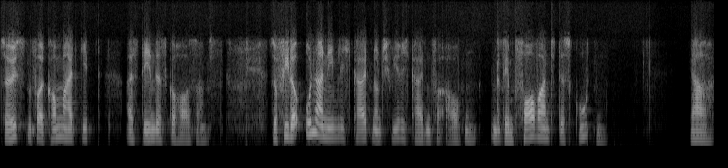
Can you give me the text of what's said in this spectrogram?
zur höchsten Vollkommenheit gibt als den des Gehorsams. So viele Unannehmlichkeiten und Schwierigkeiten vor Augen unter dem Vorwand des Guten. Ja,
